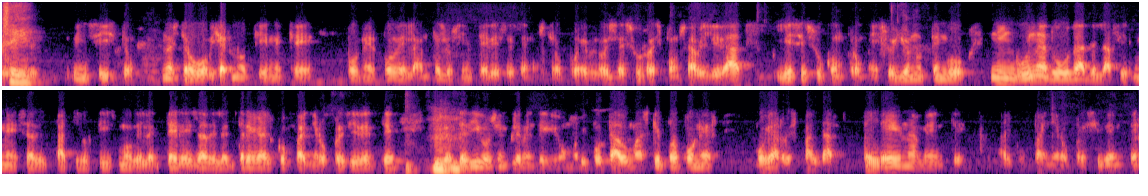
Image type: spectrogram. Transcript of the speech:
sí. insisto, nuestro gobierno tiene que poner por delante los intereses de nuestro pueblo. Esa es su responsabilidad y ese es su compromiso. Yo no tengo ninguna duda de la firmeza, del patriotismo, de la entereza, de la entrega del compañero presidente. Yo te digo simplemente que como diputado, más que proponer, voy a respaldar plenamente al compañero presidente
